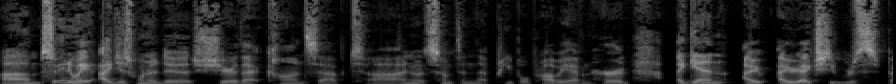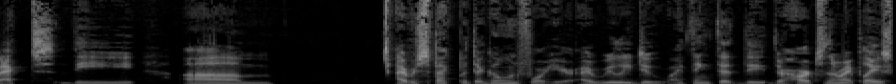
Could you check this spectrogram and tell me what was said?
Um, so anyway, I just wanted to share that concept. Uh, I know it's something that people probably haven't heard. Again, I I actually respect the. Um, I respect what they're going for here. I really do. I think that the, their heart's in the right place,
